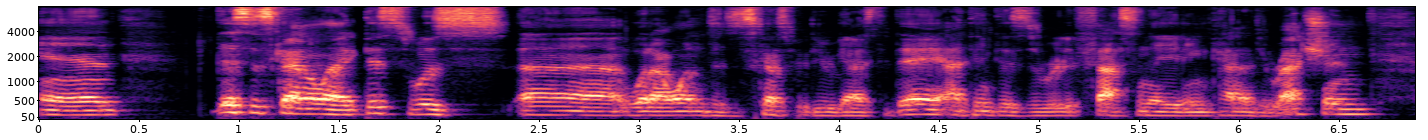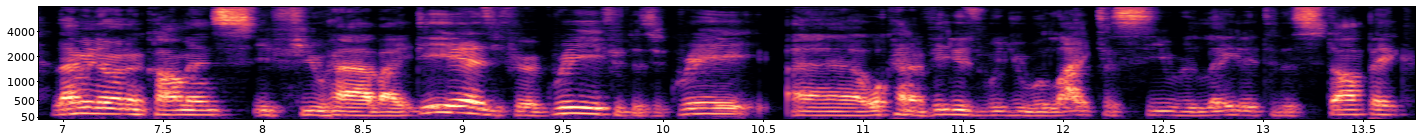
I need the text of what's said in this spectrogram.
And this is kind of like this was uh, what I wanted to discuss with you guys today. I think this is a really fascinating kind of direction. Let me know in the comments if you have ideas, if you agree, if you disagree, uh, what kind of videos would you would like to see related to this topic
